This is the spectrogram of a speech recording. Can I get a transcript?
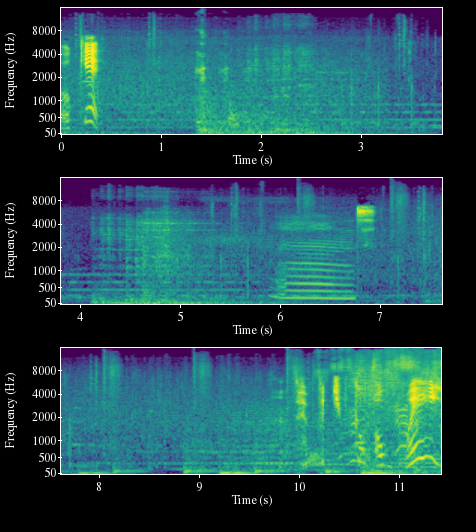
Okay. And... Would you go away?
